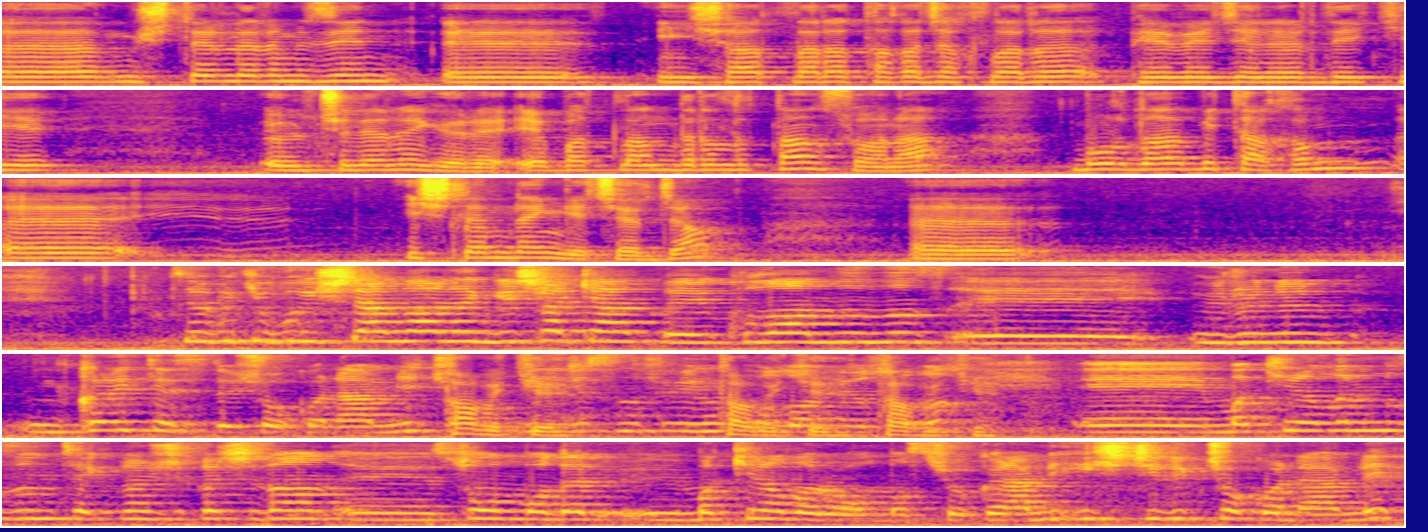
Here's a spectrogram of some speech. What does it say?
e, müşterilerimizin e, inşaatlara takacakları PVC'lerdeki ölçülerine göre ebatlandırıldıktan sonra burada bir takım e, işlemden geçer cam. E, Tabii ki bu işlemlerden geçerken e, kullandığınız e, ürünün kalitesi de çok önemli. Çok Tabii ki. birinci sınıf ürün Tabii ki, kullanıyorsunuz. tabii ki. E, makinalarımızın teknolojik açıdan e, son model e, makinalar olması çok önemli. İşçilik çok önemli.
